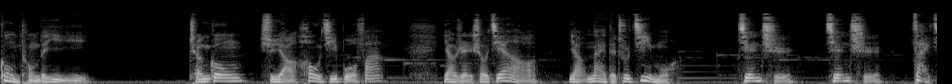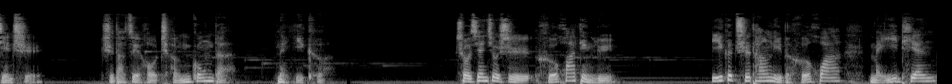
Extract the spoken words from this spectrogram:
共同的意义，成功需要厚积薄发，要忍受煎熬，要耐得住寂寞，坚持，坚持，再坚持，直到最后成功的那一刻。首先就是荷花定律，一个池塘里的荷花每一天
